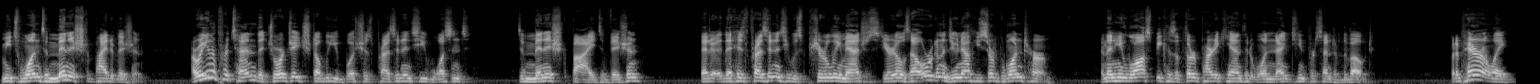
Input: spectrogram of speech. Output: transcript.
meets one diminished by division." Are we going to pretend that George H.W. Bush's presidency wasn't diminished by division? That, that his presidency was purely magisterial? Is that what we're going to do now? He served one term, and then he lost because a third party candidate won 19% of the vote. But apparently,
